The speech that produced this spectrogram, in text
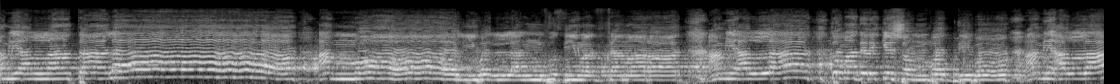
আমি আল্লাহ সামারাত আমি আল্লাহ তোমাদেরকে সম্পদ দিব। আমি আল্লাহ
